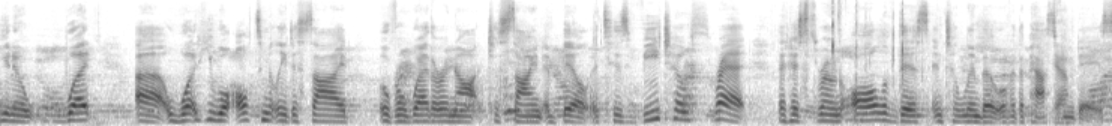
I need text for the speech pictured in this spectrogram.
you know, what uh, what he will ultimately decide over whether or not to sign a bill. It's his veto threat that has thrown all of this into limbo over the past yeah. few days.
